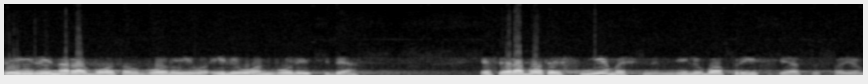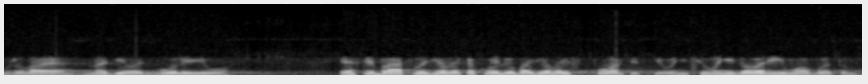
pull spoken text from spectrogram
ты ли наработал более его, или он более тебя. Если работаешь с немощным, не любопри в сердце своем, желая наделать более его. Если брат твой делает какое-либо дело испортит его, ничего не говори ему об этом,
